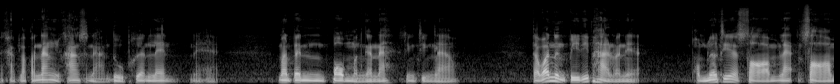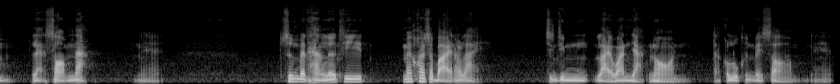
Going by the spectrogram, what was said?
นะครับแล้วก็นั่งอยู่ข้างสนามดูเพื่อนเล่นนะฮะมันเป็นปมเหมือนกันนะจริง ๆแล้ว แต่ว่าหนึ่งปีที่ผ่านมาเนี่ยผมเลือกที่จะซ้อมและซ้อมและซ้อมหนักนะฮะซึ่งเป็นทางเลือกที่ไม่ค่อยสบายเท่าไหร่ จริง ๆ หลายวันอยากนอน แต่ก็ลุกขึ้นไปซ้อมนะฮะ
